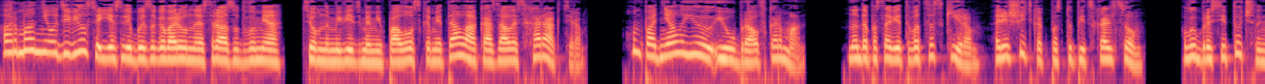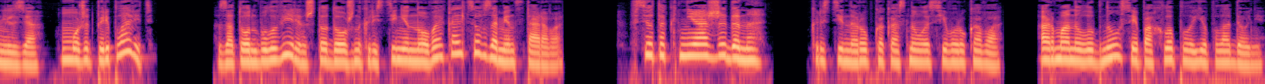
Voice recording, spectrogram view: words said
Арман не удивился, если бы заговоренная сразу двумя темными ведьмами полоска металла оказалась характером. Он поднял ее и убрал в карман. Надо посоветоваться с Киром, решить, как поступить с кольцом. Выбросить точно нельзя, может переплавить? Зато он был уверен, что должен Кристине новое кольцо взамен старого. «Все так неожиданно!» Кристина робко коснулась его рукава. Арман улыбнулся и похлопал ее по ладони.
